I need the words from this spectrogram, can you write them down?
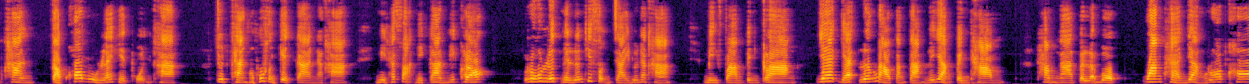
ำคัญกับข้อมูลและเหตุผลค่ะ จุดแข็งของผู้สังเกตการนะคะ มีทักษะในการวิเคราะห์ รู้ลึกในเรื่องที่สนใจด้วยนะคะ มีความเป็นกลาง แยกแยะเรื่องราวต่างๆ ได้อย่างเป็นธรรมทำงานเป็นระบบ วางแผนอย่างรอบคอ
